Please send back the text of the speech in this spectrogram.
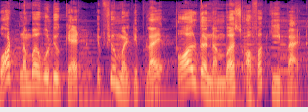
What number would you get if you multiply all the numbers of a keypad?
